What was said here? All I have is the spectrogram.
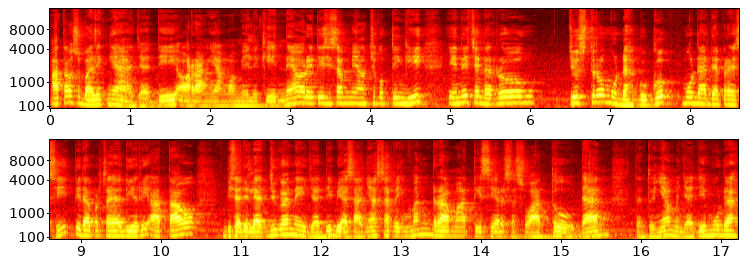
atau sebaliknya. Jadi orang yang memiliki neuroticism yang cukup tinggi ini cenderung justru mudah gugup, mudah depresi, tidak percaya diri atau bisa dilihat juga nih. Jadi biasanya sering mendramatisir sesuatu dan tentunya menjadi mudah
